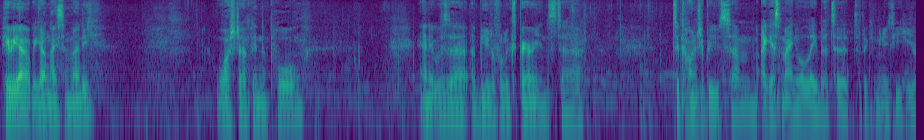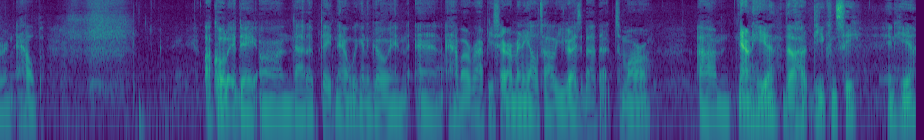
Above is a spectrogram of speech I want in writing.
here we are. We got nice and muddy, washed up in the pool and it was a, a, beautiful experience to to contribute some, I guess, manual labor to, to the community here and help. I'll call it a day on that update now. We're going to go in and have our Rapi ceremony. I'll tell you guys about that tomorrow. Um, down here, the hut that you can see in here,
